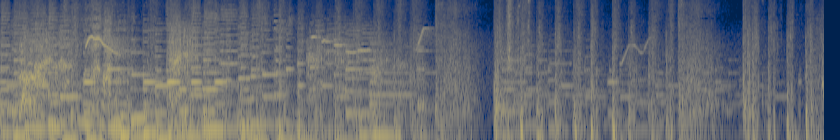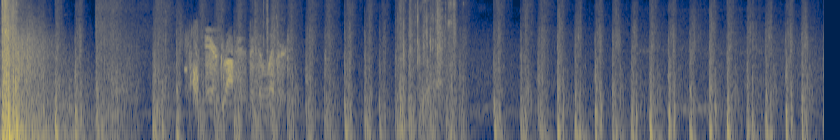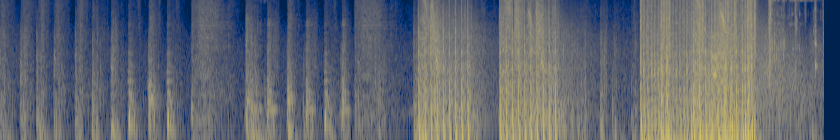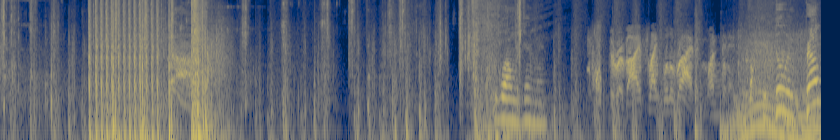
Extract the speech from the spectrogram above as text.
Kukuha mo dyan, man. The revived flight will arrive in one minute. Fuck you doing, bro?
